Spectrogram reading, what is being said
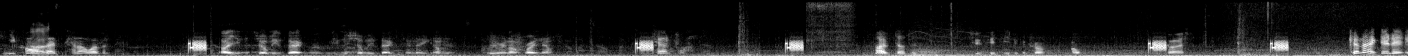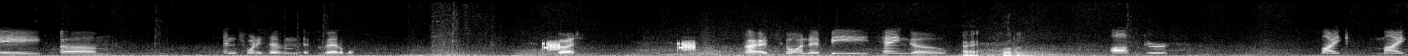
Can you call him Uh, that 1011? Oh, you can show me back. You can show me back 10 8. I'm clearing off right now. 10 4. 5 Delta 250 to control. Oh, Go ahead. can I get a um 1027 if available? Go ahead. Alright, it's going to be Tango, All right. Hold on. Oscar, Mike, Mike,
